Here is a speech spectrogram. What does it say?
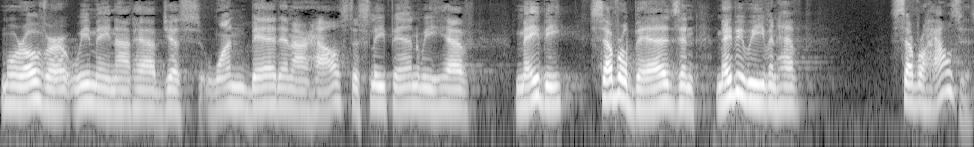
Moreover, we may not have just one bed in our house to sleep in. We have maybe several beds, and maybe we even have several houses,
